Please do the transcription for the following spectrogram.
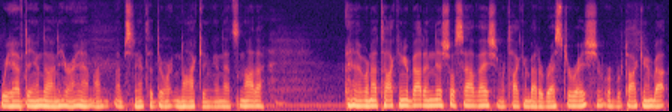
we have to end on. Here I am. I'm, I'm standing at the door knocking, and that's not a. We're not talking about initial salvation. We're talking about a restoration. We're, we're talking about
